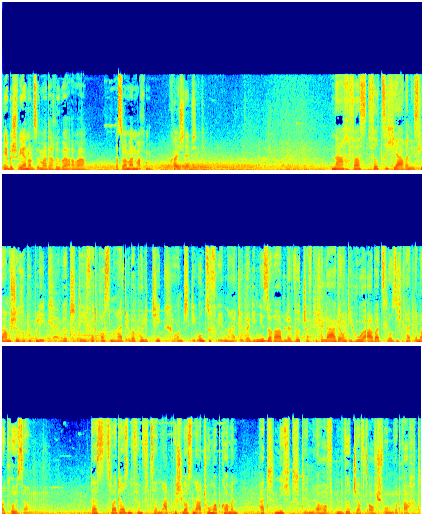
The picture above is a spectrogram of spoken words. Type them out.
Wir beschweren uns immer darüber, aber was soll man machen? Nach fast 40 Jahren Islamische Republik wird die Verdrossenheit über Politik und die Unzufriedenheit über die miserable wirtschaftliche Lage und die hohe Arbeitslosigkeit immer größer. Das 2015 abgeschlossene Atomabkommen hat nicht den erhofften Wirtschaftsaufschwung gebracht.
